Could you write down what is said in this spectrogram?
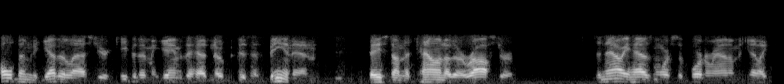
hold them together last year, keeping them in games they had no business being in, based on the talent of their roster. So now he has more support around him. You know, like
